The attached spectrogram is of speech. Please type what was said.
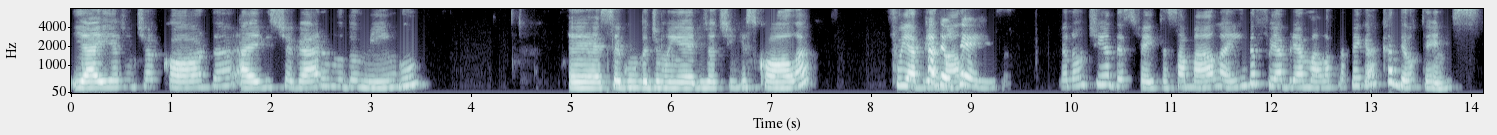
E aí a gente acorda, aí eles chegaram no domingo, é, segunda de manhã ele já tinha escola. Fui abrir Cadê a mala. o tênis? Eu não tinha desfeito essa mala ainda, fui abrir a mala para pegar. Cadê o tênis?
